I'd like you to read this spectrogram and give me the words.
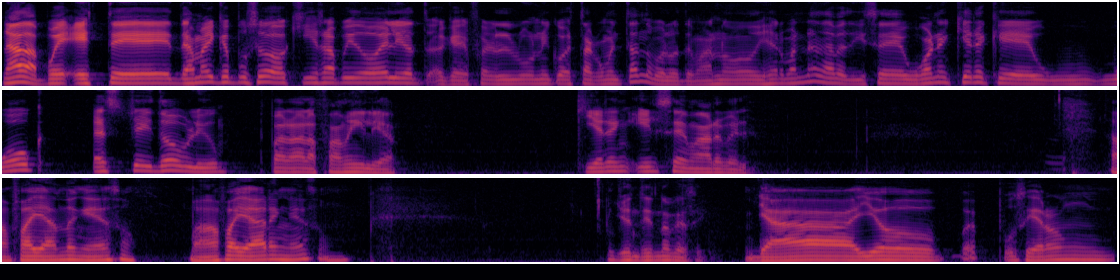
Nada, pues este, déjame ver que puso aquí rápido Elliot, que fue el único que está comentando, pero los demás no dijeron más nada. Dice: Warner quiere que Woke SJW para la familia. Quieren irse a Marvel. Están fallando en eso. Van a fallar en eso. Yo entiendo que sí. Ya ellos pues, pusieron.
